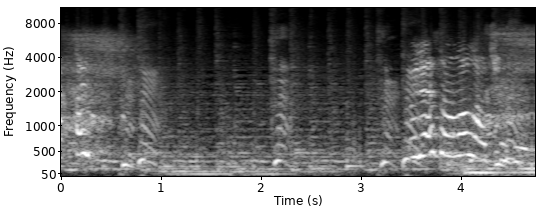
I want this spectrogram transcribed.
Ay. Ölersen valla açılıyorum.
